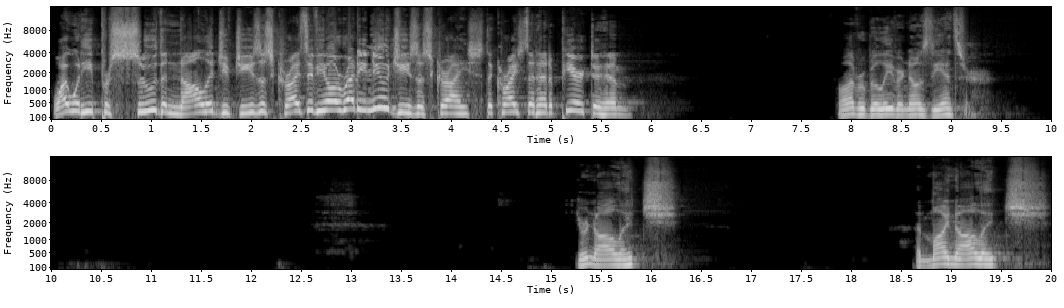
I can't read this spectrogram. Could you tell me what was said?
Why would he pursue the knowledge of Jesus Christ if he already knew Jesus Christ, the Christ that had appeared to him? Well, every believer knows the answer. Your knowledge and my knowledge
